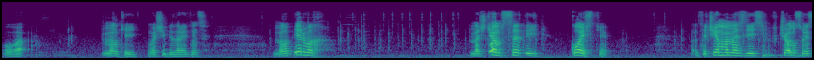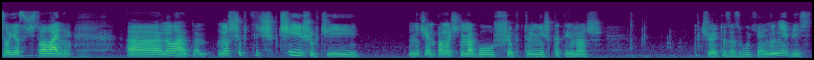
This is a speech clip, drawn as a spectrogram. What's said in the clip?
О, ну окей, вообще без разницы. Ну, во-первых, начнем с этой кости. Зачем она здесь? В чем смысл ее существования? А, ну ладно. Ну шеп шепчи, шепчи. Ничем помочь не могу, шептунишка ты наш. Что это за звуки? Они меня бесят.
